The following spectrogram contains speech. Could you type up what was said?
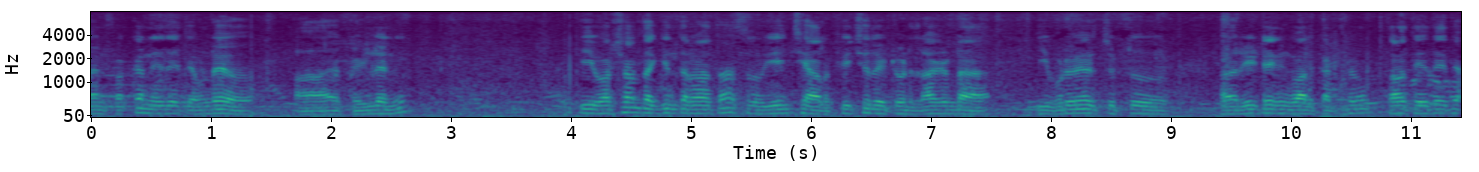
దాని పక్కన ఏదైతే ఉన్నాయో ఆ యొక్క ఇళ్ళని ఈ వర్షాలు తగ్గిన తర్వాత అసలు ఏం చేయాలి? ఫ్యూచర్లో ఇటువంటిది రాకుండా ఈ ఉడవేరు చుట్టూ రీటైనింగ్ వాళ్ళు కట్టడం తర్వాత ఏదైతే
